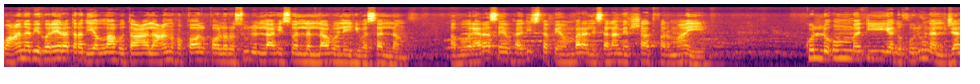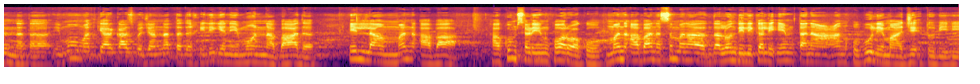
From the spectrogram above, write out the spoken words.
وعن ابي هريره رضي الله تعالى عنه قال قال رسول الله صلى الله عليه وسلم ابو هريره صاحب حدیث ته پیغمبر علی السلام ارشاد فرمایي کل امتی یدخلون الجنت امو امت کې ارکاس به جنت ته داخلي ګنې امون نه بعد الا من ابا حکم سړی انکور وکو من ابا نسمنا د لوند لیکل امتنع عن قبول ما جئت به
